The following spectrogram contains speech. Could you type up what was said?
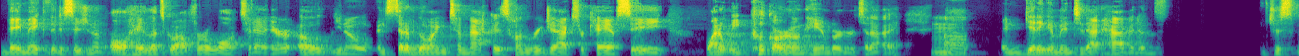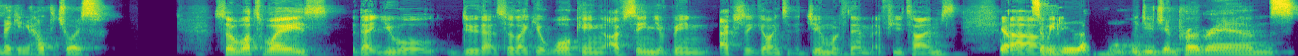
they make the decision of oh hey let's go out for a walk today or oh you know instead of going to Macca's Hungry Jacks or KFC why don't we cook our own hamburger today? Mm. uh, and getting them into that habit of just making a healthy choice. So what's ways that you will do that? So like you're walking. I've seen you've been actually going to the gym with them a few times. Yeah um, so we um, do um, we do gym programs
